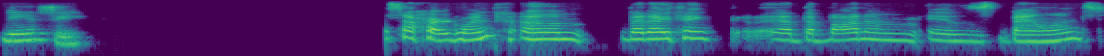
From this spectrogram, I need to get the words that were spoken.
Nancy. It's a hard one. Um, but I think at the bottom is balance,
